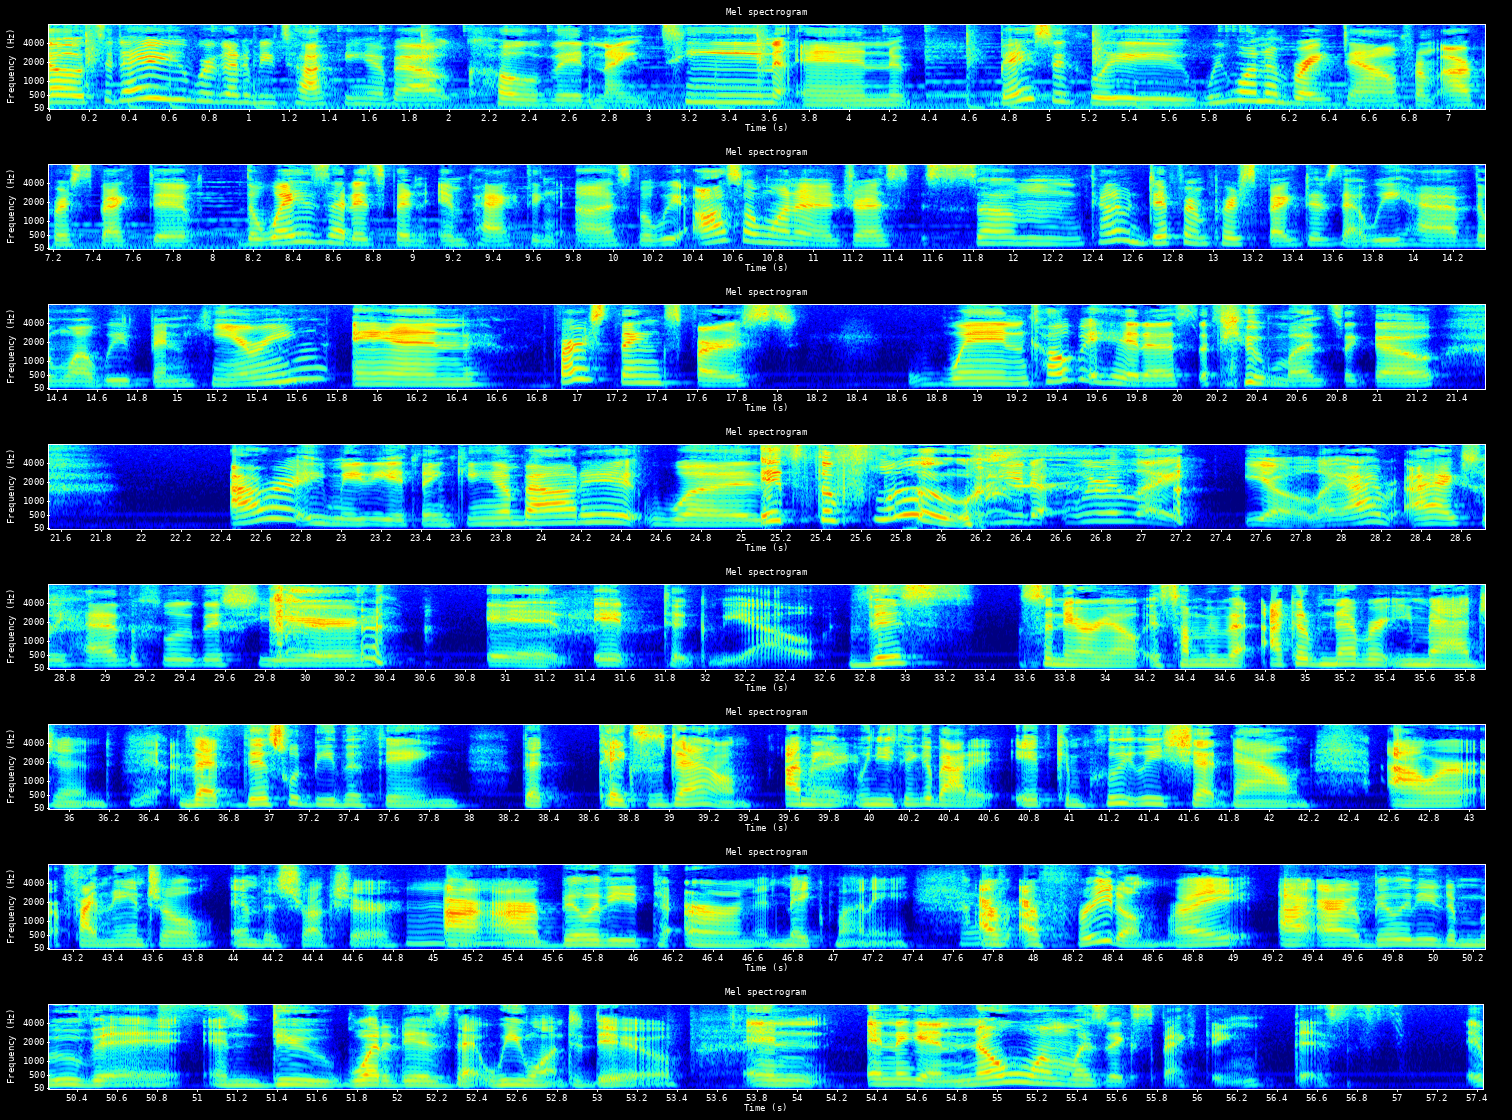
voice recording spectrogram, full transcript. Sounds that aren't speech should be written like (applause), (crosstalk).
So, today we're going to be talking about COVID 19 and basically, we want to break down from our perspective the ways that it's been impacting us, but we also want to address some kind of different perspectives that we have than what we've been hearing. And first things first, when COVID hit us a (laughs) few months ago, our immediate thinking about it was it's the flu. You know, we were like, yo, like I I actually had the flu this year (laughs) and it took me out. This scenario is something that I could have never imagined yes. that this would be the thing that takes us down. I mean, right. when you think about it, it completely shut down our financial infrastructure, mm-hmm. our, our ability to earn and make money, yeah. our, our freedom, right? Our, our ability to move it and do what it is that we want to do. And and again, no one was expecting this.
